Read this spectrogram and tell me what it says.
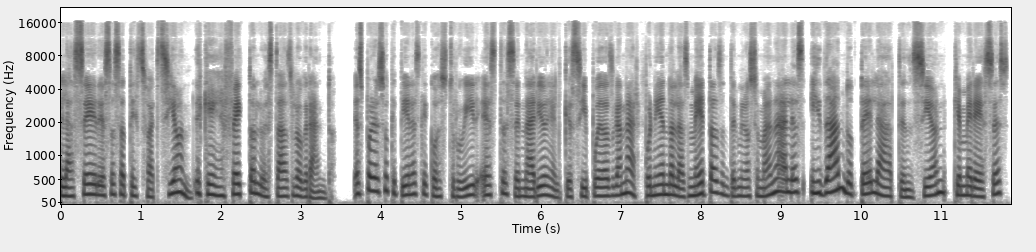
placer, esa satisfacción de que en efecto lo estás logrando. Es por eso que tienes que construir este escenario en el que sí puedas ganar, poniendo las metas en términos semanales y dándote la atención que mereces,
